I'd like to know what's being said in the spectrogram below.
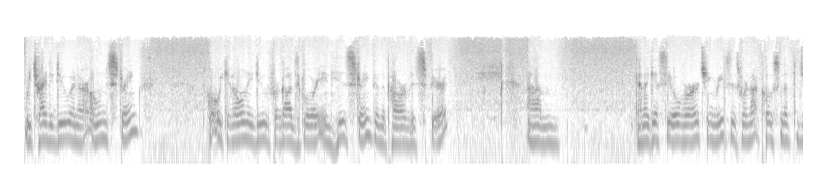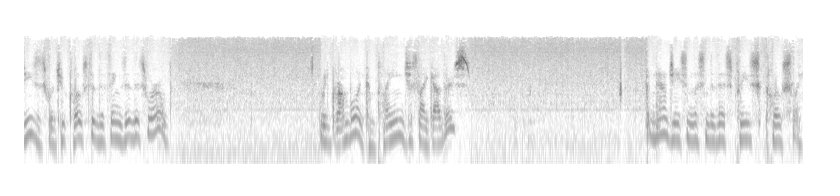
we try to do in our own strength what we can only do for God's glory in His strength and the power of His Spirit. Um, and I guess the overarching reason is we're not close enough to Jesus. We're too close to the things of this world. We grumble and complain just like others. But now, Jason, listen to this, please, closely.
